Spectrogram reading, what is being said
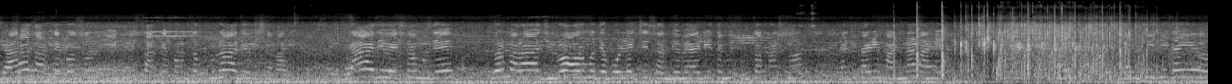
ग्यारा तारखेपासून एकवीस तारखेपर्यंत पुन्हा अधिवेशन आहे. या अधिवेशनामध्ये जर मला झिरो आवरमध्ये बोलण्याची संधी मिळाली तर मी तुमचा प्रश्न या ठिकाणी मांडणार आहे यांची जी काही अ,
